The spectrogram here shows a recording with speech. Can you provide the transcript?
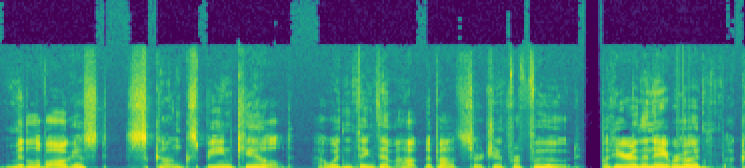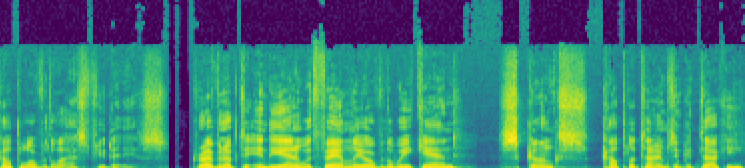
middle of August, skunks being killed. I wouldn't think them out and about searching for food. But here in the neighborhood, a couple over the last few days. Driving up to Indiana with family over the weekend, skunks a couple of times in Kentucky,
